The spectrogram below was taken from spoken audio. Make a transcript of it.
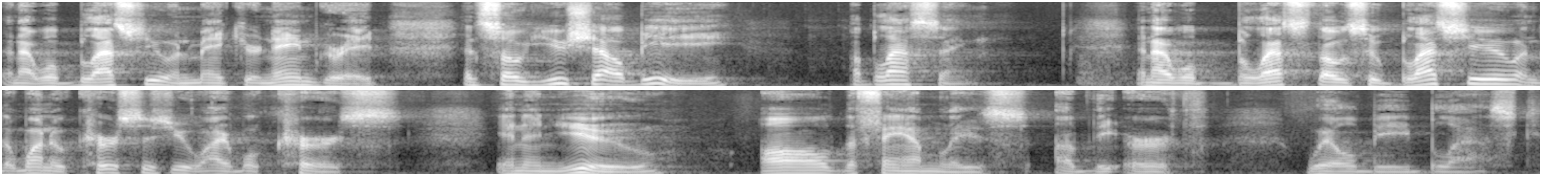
and I will bless you and make your name great, and so you shall be a blessing. And I will bless those who bless you, and the one who curses you I will curse and in you all the families of the earth will be blessed.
